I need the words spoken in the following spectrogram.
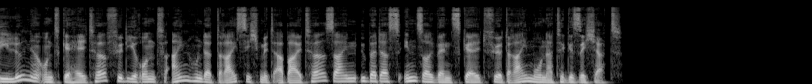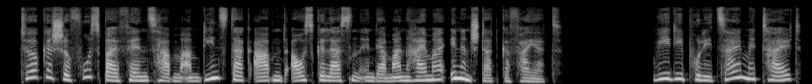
Die Löhne und Gehälter für die rund 130 Mitarbeiter seien über das Insolvenzgeld für drei Monate gesichert. Türkische Fußballfans haben am Dienstagabend ausgelassen in der Mannheimer Innenstadt gefeiert. Wie die Polizei mitteilt,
